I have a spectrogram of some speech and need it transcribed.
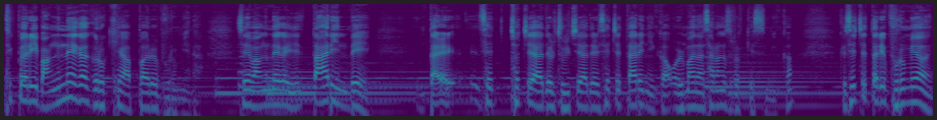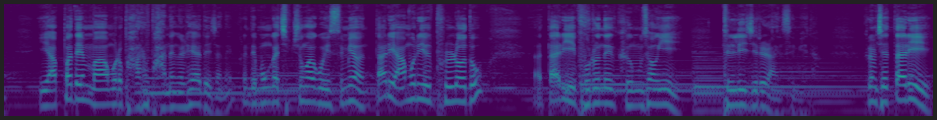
특별히 막내가 그렇게 아빠를 부릅니다. 제 막내가 딸인데 딸 셋, 첫째 아들, 둘째 아들, 셋째 딸이니까 얼마나 사랑스럽겠습니까? 그 셋째 딸이 부르면 이 아빠 된 마음으로 바로 반응을 해야 되잖아요. 그런데 뭔가 집중하고 있으면 딸이 아무리 불러도 딸이 부르는 그 음성이 들리지를 않습니다. 그럼 제 딸이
